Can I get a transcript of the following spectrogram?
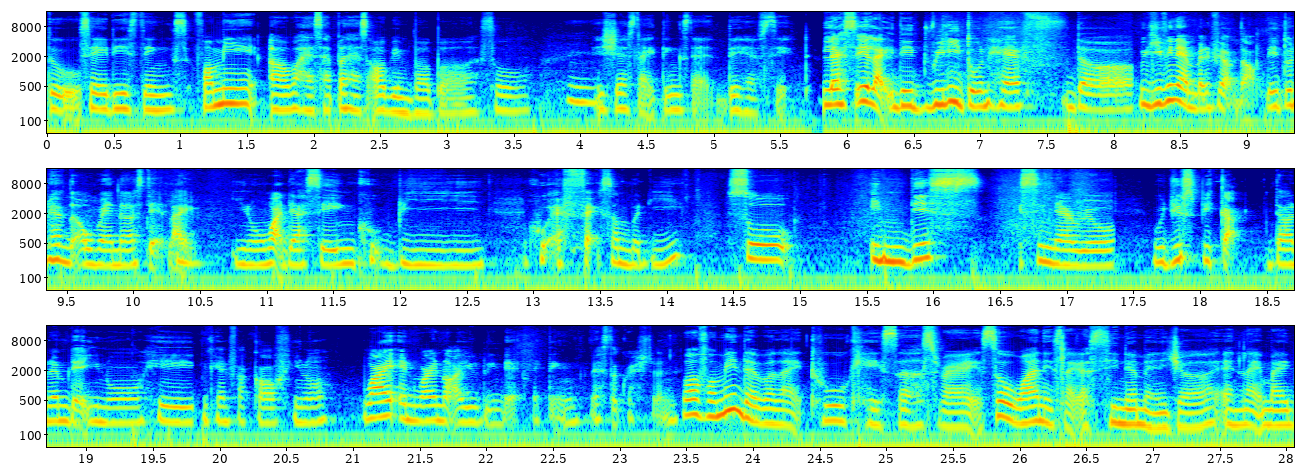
to say these things. For me, uh, what has happened has all been verbal. So mm. it's just like things that they have said. Let's say like they really don't have the we're giving them benefit of doubt. They don't have the awareness that like mm. you know what they're saying could be could affect somebody. So in this scenario, would you speak up, tell them that you know, hey, you can fuck off, you know? Why and why not are you doing that? I think that's the question. Well, for me, there were like two cases, right? So one is like a senior manager, and like my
